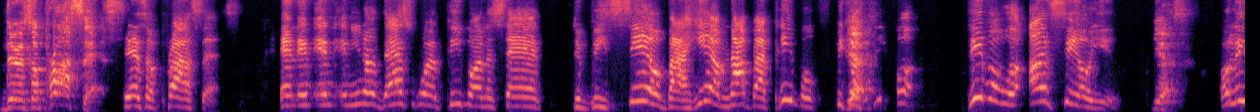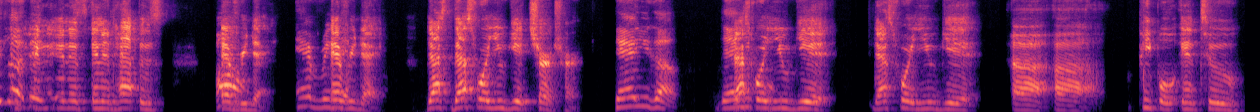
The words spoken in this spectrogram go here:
there's a process. There's a process. And, and, and, and you know, that's what people understand to be sealed by him, not by people, because Yeah. people people will unseal you. Yes. Or at least look, and, they, and it's and it happens oh, every day. every day. Every day. That's that's where you get church hurt. There you go. There That's you where go. you get that's where you get uh uh people into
